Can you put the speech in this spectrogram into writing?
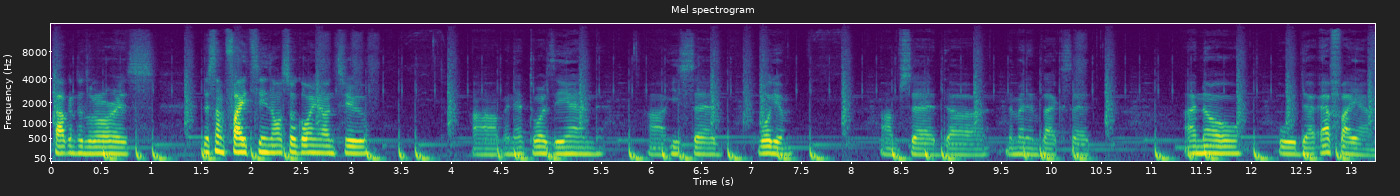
talking to Dolores. There's some fight scene also going on too, um, and then towards the end, uh, he said William um, said uh, the Men in Black said, "I know who the F I am,"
